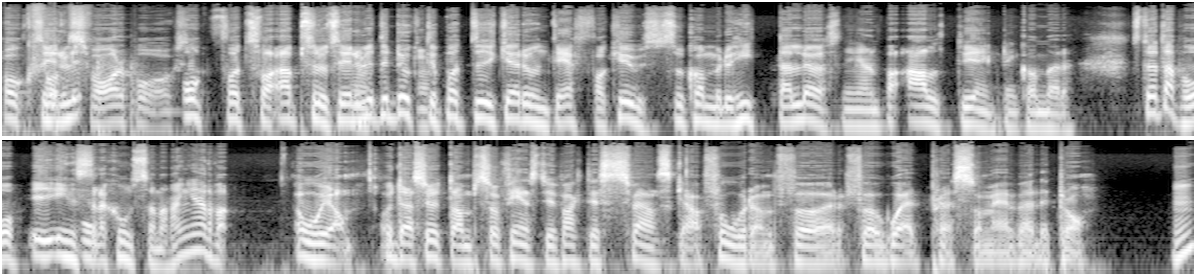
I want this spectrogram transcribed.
Är, och fått svar på också. Och fått svar, absolut. Så är du lite duktig på att dyka runt i FAQs så kommer du hitta lösningen på allt du egentligen kommer stöta på i installationssammanhang i alla fall. Oh ja, och dessutom så finns det ju faktiskt svenska forum för, för Wordpress som är väldigt bra. Mm.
